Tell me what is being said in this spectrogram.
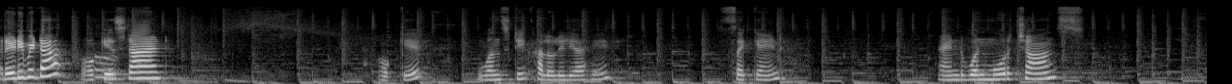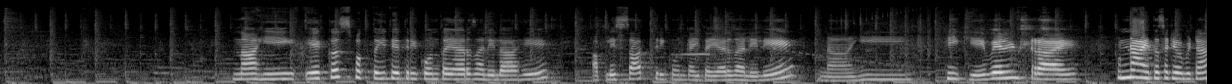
रेडी बेटा? Okay start okay one stick हलवलेली आहे. Second and one more chance नाही एकच फक्त इथे त्रिकोण तयार झालेला आहे. आपले सात त्रिकोण काही तयार झालेले नाही. ठीक आहे वेल ट्राय पुन्हा आहे तसं ठेव बेटा.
